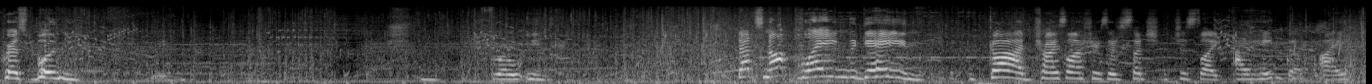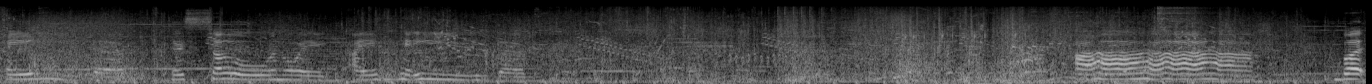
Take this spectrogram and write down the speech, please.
Press button. Throw ink. That's not playing the game. God, tri-sloshers are such, just like, I hate them. I hate them. They're so annoying. I hate them. But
